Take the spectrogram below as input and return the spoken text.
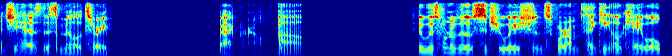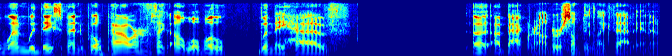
and she has this military background. Uh, it was one of those situations where I'm thinking, okay, well, when would they spend willpower? It's like, oh, well, well, when they have a, a background or something like that in it.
